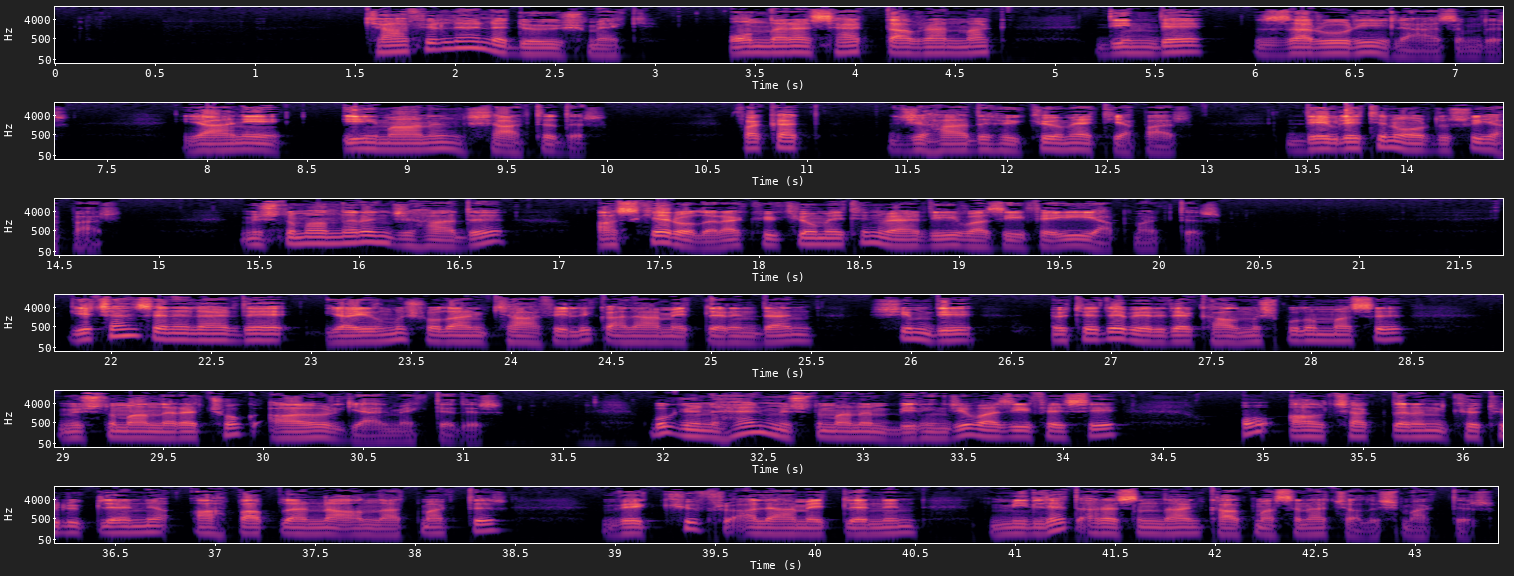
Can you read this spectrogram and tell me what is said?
Kâfirlerle dövüşmek, onlara sert davranmak dinde zaruri lazımdır. Yani imanın şartıdır. Fakat cihadı hükümet yapar. Devletin ordusu yapar. Müslümanların cihadı asker olarak hükümetin verdiği vazifeyi yapmaktır. Geçen senelerde yayılmış olan kâfirlik alametlerinden şimdi ötede beride kalmış bulunması Müslümanlara çok ağır gelmektedir. Bugün her Müslümanın birinci vazifesi o alçakların kötülüklerini ahbaplarına anlatmaktır ve küfr alametlerinin millet arasından kalkmasına çalışmaktır.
